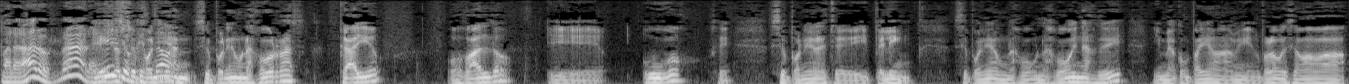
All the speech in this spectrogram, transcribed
Para Aros Rara. Ellos, Ellos, se, que ponían, estaban... se ponían unas gorras, Cayo, Osvaldo y Hugo, sí, se ponían este, y Pelín, se ponían unas, unas boinas de, y me acompañaban a mí, en un programa que se llamaba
